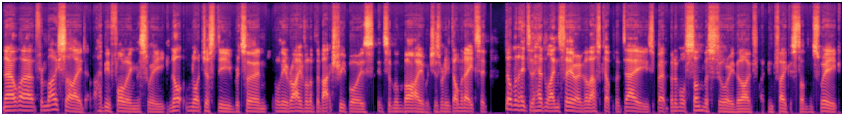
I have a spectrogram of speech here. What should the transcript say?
Now, uh, from my side, I've been following this week not not just the return or the arrival of the Backstreet Boys into Mumbai, which has really dominated dominated the headlines here over the last couple of days, but but a more somber story that I've, I've been focused on this week,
